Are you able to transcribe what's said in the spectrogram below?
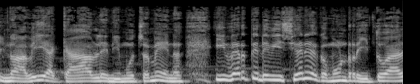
y no había cable ni mucho menos. Y ver televisión era como un ritual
